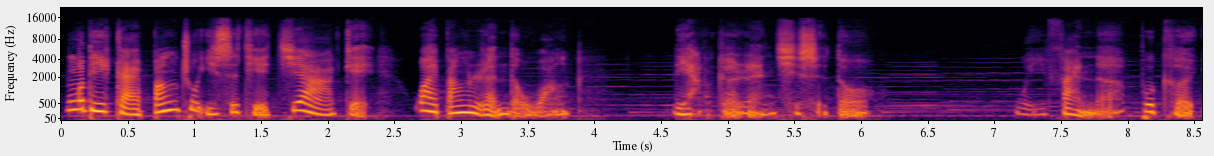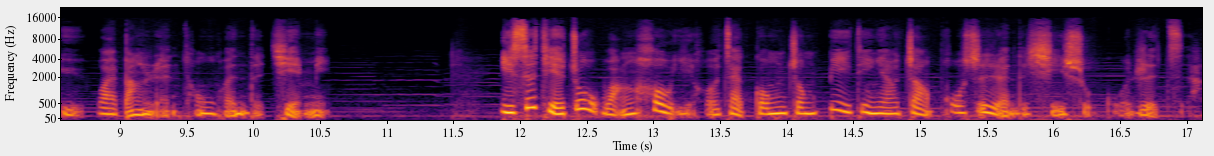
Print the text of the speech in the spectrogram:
莫迪改帮助以斯帖嫁给。外邦人的王，两个人其实都违反了不可与外邦人通婚的诫命。以斯帖做王后以后，在宫中必定要照波斯人的习俗过日子啊。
